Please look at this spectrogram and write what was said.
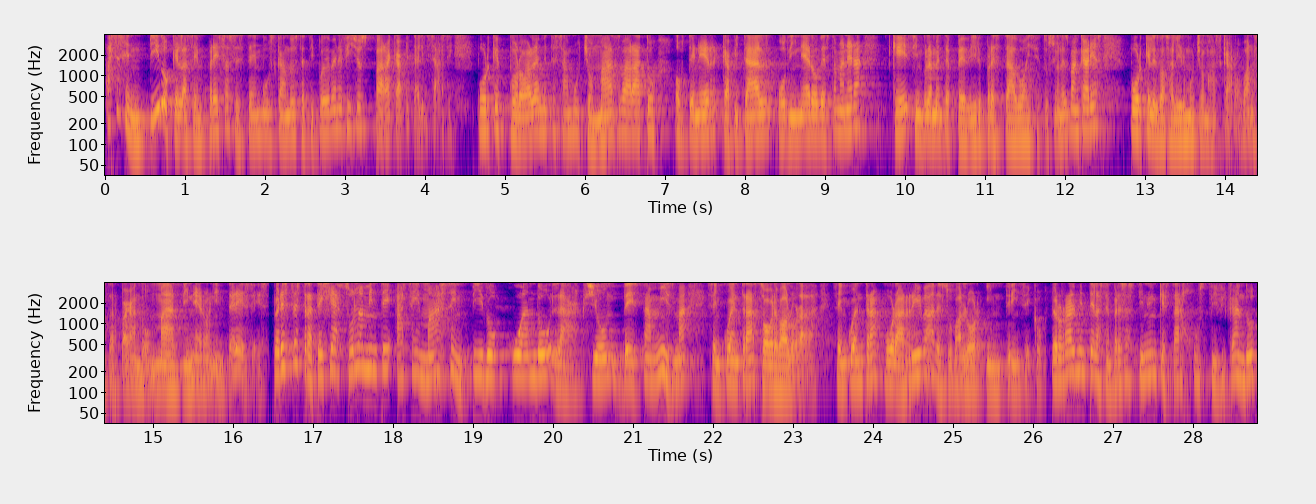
hace sentido que las empresas estén buscando este tipo de beneficios para capitalizarse, porque probablemente sea mucho más barato obtener capital o dinero de esta manera que simplemente pedir prestado a instituciones bancarias porque les va a salir mucho más caro, van a estar pagando más dinero en intereses. Pero esta estrategia solamente hace más sentido cuando la acción de esta misma se encuentra sobrevalorada, se encuentra por arriba de su valor intrínseco. Pero realmente las empresas tienen que estar justificando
